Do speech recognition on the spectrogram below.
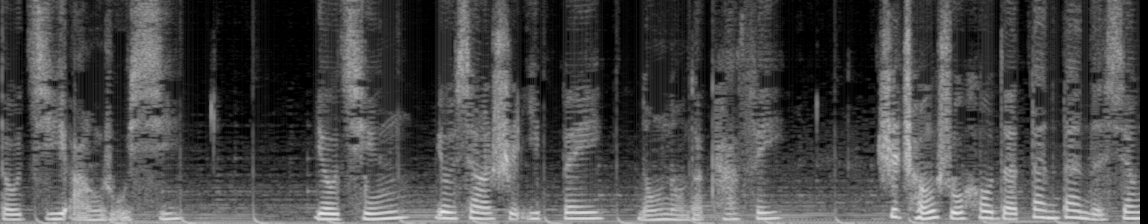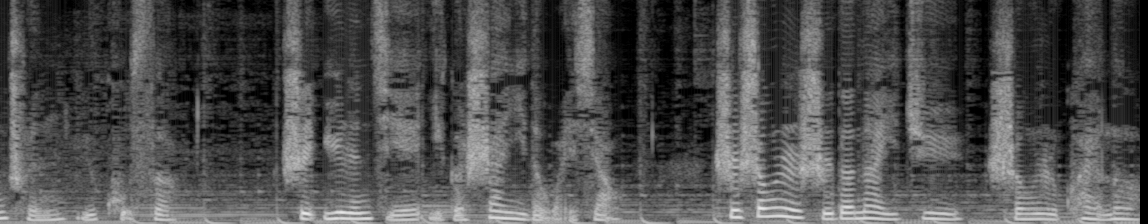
都激昂如昔。友情又像是一杯浓浓的咖啡，是成熟后的淡淡的香醇与苦涩，是愚人节一个善意的玩笑。是生日时的那一句“生日快乐”。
